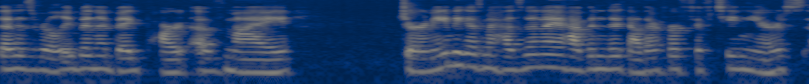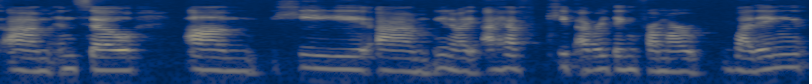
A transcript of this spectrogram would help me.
that has really been a big part of my journey because my husband and I have been together for 15 years. Um, and so um, he, um, you know, I, I, have keep everything from our wedding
